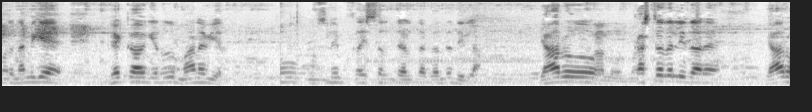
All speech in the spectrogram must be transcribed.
ಮತ್ತು ನಮಗೆ ಬೇಕಾಗಿರೋದು ಮಾನವೀಯತೆ. ಮುಸ್ಲಿಂ ಕ್ರೈಸ್ತರು ಅಂತ ಹೇಳ್ತಕ್ಕಂಥದ್ದಿಲ್ಲ ಯಾರು ಕಷ್ಟದಲ್ಲಿದ್ದಾರೆ, ಯಾರು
